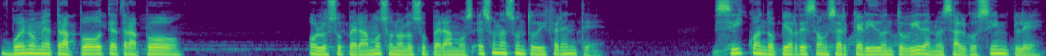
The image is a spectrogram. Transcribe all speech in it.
Bueno, me atrapó, te atrapó, o lo superamos o no lo superamos, es un asunto diferente. Sí, cuando pierdes a un ser querido en tu vida no es algo simple,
